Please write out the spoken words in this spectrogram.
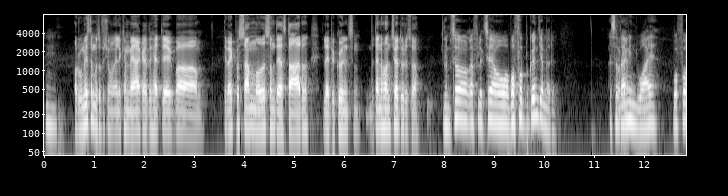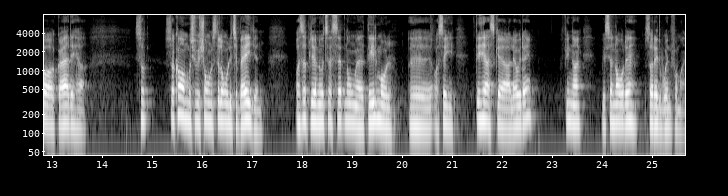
Mm. og du mister motivationen, eller kan mærke, at det her det ikke var, det var ikke på samme måde, som det er startet, eller i begyndelsen. Hvordan håndterer du det så? Jamen så reflekterer jeg over, hvorfor begyndte jeg med det? Altså, okay. hvad er min why? Hvorfor gør jeg det her? Så, så kommer motivationen stille og roligt tilbage igen. Og så bliver jeg nødt til at sætte nogle uh, delmål øh, og se, det her skal jeg lave i dag. Fint nok. Hvis jeg når det, så er det et win for mig.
